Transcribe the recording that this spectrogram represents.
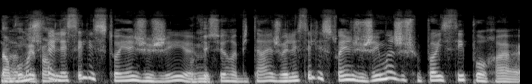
Dans Euh, vos moi, je vais laisser les citoyens juger, euh, OK. Monsieur Robitaille. Je vais laisser les citoyens juger. Moi, je suis pas ici pour euh,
